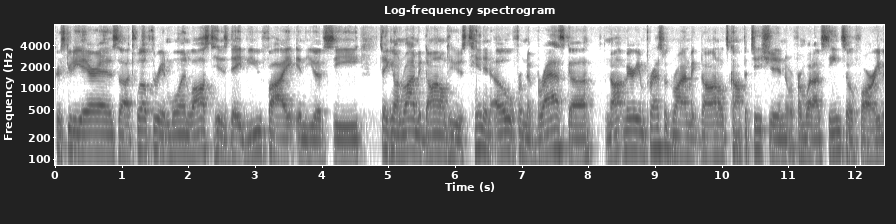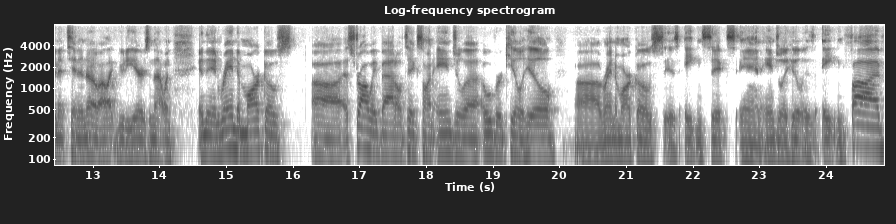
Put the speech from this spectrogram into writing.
Chris Gutierrez, uh, 12 3 and 1, lost his debut fight in the UFC, taking on Ryan MacDonald, who is 10 and 0 from Nebraska. Not very impressed with Ryan MacDonald's competition, or from what I've seen so far, even at 10 and 0. I like Gutierrez in that one. And then Randa Markos, uh, a strawweight battle, takes on Angela Overkill Hill. Uh, Markos is eight and six, and Angela Hill is eight and five.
